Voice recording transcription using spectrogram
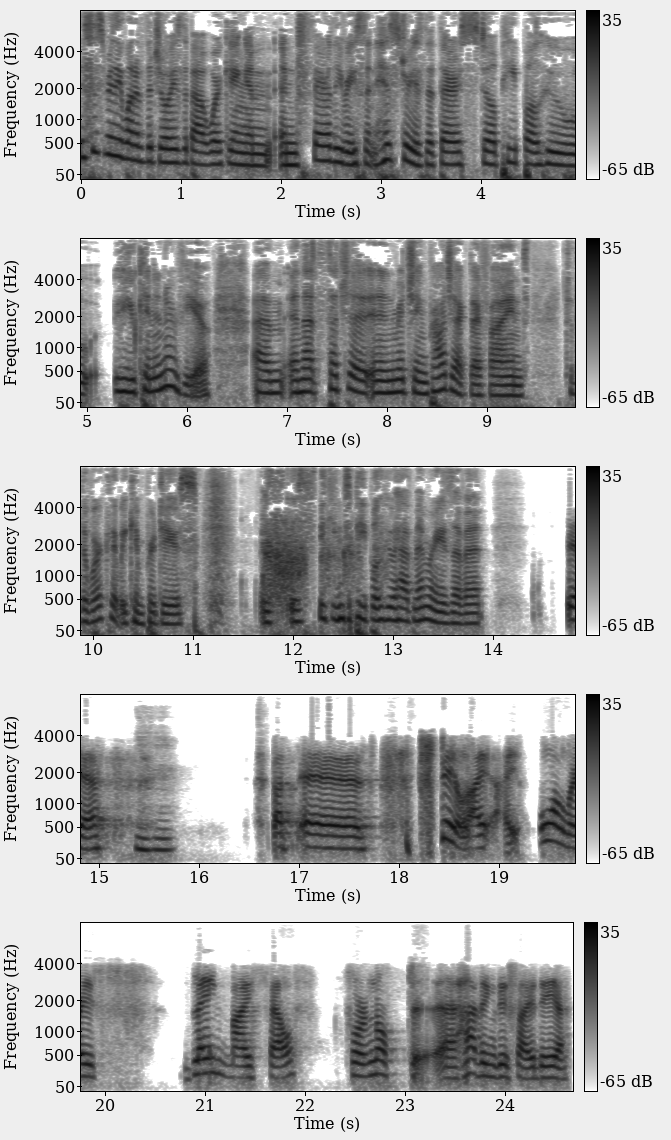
This is really one of the joys about working in, in fairly recent history is that there are still people who, who you can interview. Um, and that's such a, an enriching project, I find, to the work that we can produce, is, is speaking to people who have memories of it. Yeah. Mm-hmm. But uh, still, I, I always blame myself for not uh, having this idea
